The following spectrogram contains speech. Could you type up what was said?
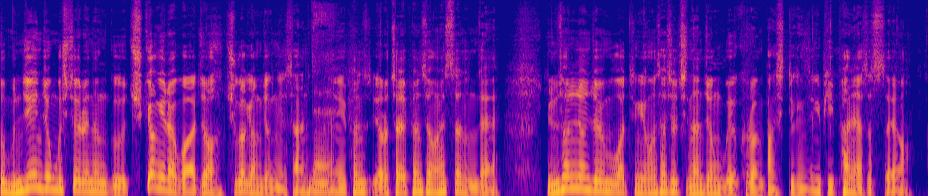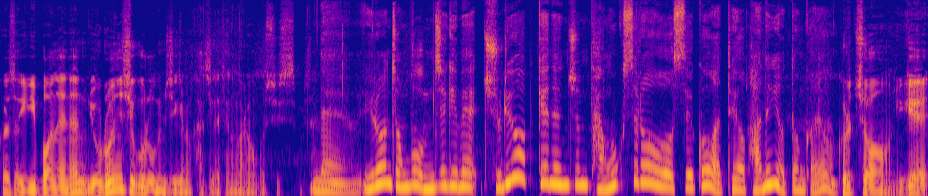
또 문재인 정부 시절에는 그 추경이라고 하죠 추가 경정 예산 네. 예, 편- 여러 차례 편성을 했었는데 윤석열 정부 같은 경우는 사실 지난 정부의 그런 방식도 굉장히 비판해 왔었어요. 그래서 이번에는 이런 식으로 움직임을 가지게 된 거라고 볼 수 있습니다. 네, 이런 정부 움직임에 주류 업계는 좀 당혹스러웠을 것 같아요. 반응이 어떤가요? 그렇죠. 이게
